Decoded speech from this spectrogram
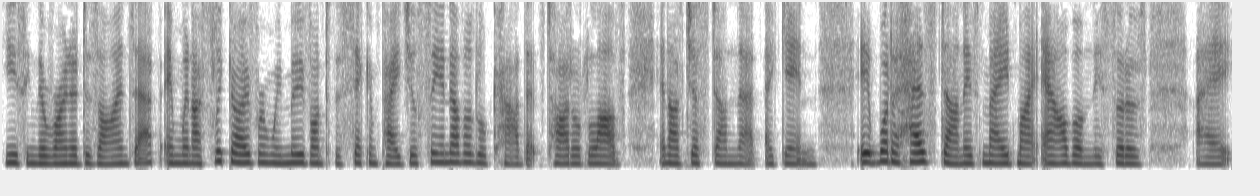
using the Rhonna Designs app. And when I flick over and we move on to the second page, you'll see another little card that's titled Love. And I've just done that again. It, what it has done is made my album this sort of a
